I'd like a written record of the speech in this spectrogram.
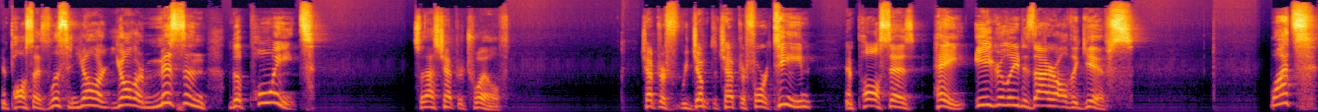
And Paul says, listen, y'all are, y'all are missing the point. So that's chapter 12. Chapter, we jump to chapter 14, and Paul says, hey, eagerly desire all the gifts. What?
